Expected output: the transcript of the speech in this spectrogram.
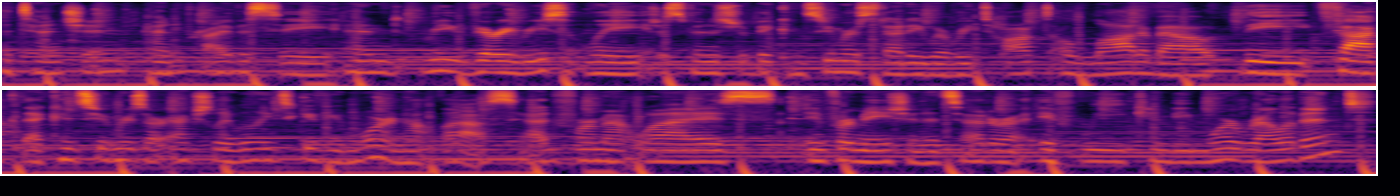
attention, and privacy, and very recently recently just finished a big consumer study where we talked a lot about the fact that consumers are actually willing to give you more, not less, ad format wise, information, etc. if we can be more relevant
